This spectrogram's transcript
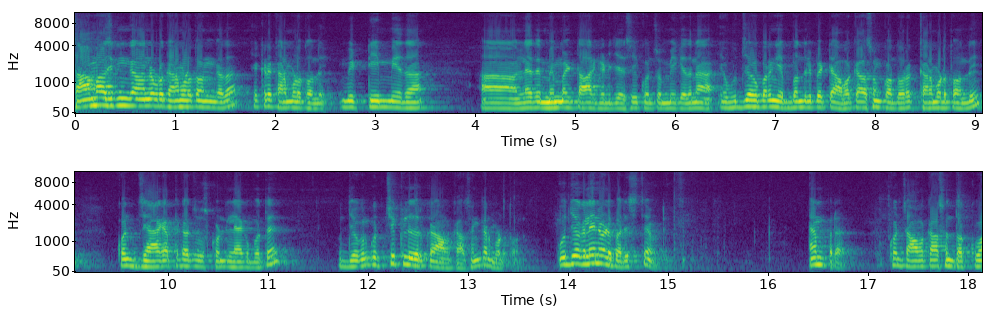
సామాజికంగా అన్నప్పుడు కనబడుతుంది కదా ఇక్కడ కనబడుతుంది. మీ టీం మీద లేదా మిమ్మల్ని టార్గెట్ చేసి కొంచెం మీకు ఏదైనా ఉద్యోగపరంగా ఇబ్బందులు పెట్టే అవకాశం కొంతవరకు కనబడుతోంది. కొంచెం జాగ్రత్తగా చూసుకోండి లేకపోతే ఉద్యోగం కొంచెం చిక్కులు ఎదుర్కొనే అవకాశం కనబడుతుంది. ఉద్యోగం లేని వాడి పరిస్థితి ఏమిటి? ఎంపరర్ కొంచెం అవకాశం తక్కువ.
